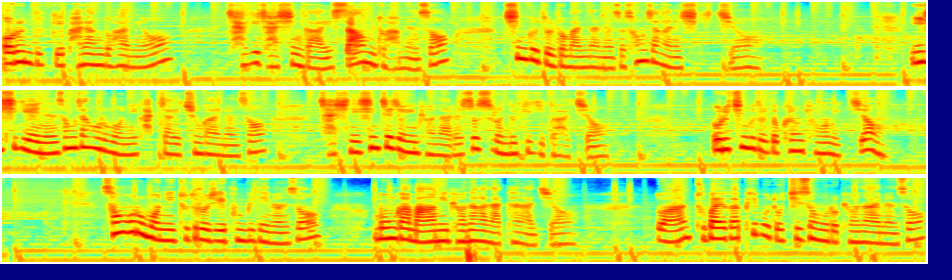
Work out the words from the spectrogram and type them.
어른들께 반항도 하며 자기 자신과의 싸움도 하면서 친구들도 만나면서 성장하는 시기지요. 이 시기에는 성장 호르몬이 갑자기 증가하면서 자신이 신체적인 변화를 스스로 느끼기도 하죠. 우리 친구들도 그런 경험 있죠? 성호르몬이 두드러지게 분비되면서 몸과 마음이 변화가 나타나죠. 또한 두발과 피부도 지성으로 변화하면서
